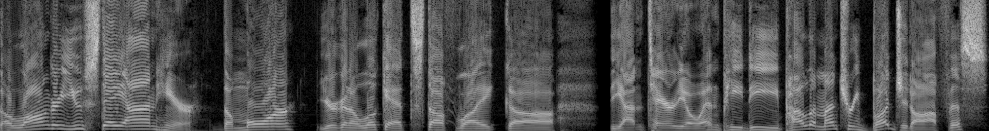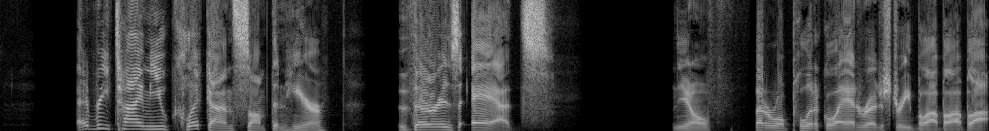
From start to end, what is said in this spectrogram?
The longer you stay on here, the more you're going to look at stuff like uh, the Ontario NPD Parliamentary Budget Office. Every time you click on something here, there is ads. You know, federal political ad registry, blah, blah, blah.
